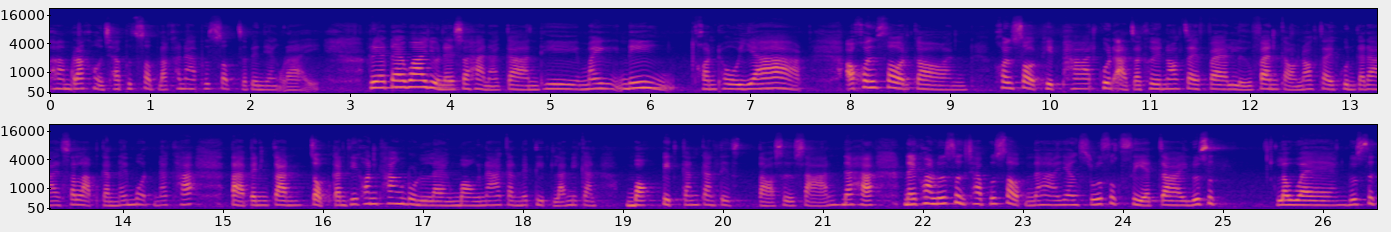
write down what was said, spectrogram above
ความรักของชาวพฤษภลัคนาพฤษภจะเป็นอย่างไร เรียกได้ว่าอยู่ในสถานการณ์ที่ไม่นิ่งคอนโทรลยาก เอาคนโสดก่อน คนโสดผิดพลาด คุณอาจจะเคยนอกใจแฟน หรือแฟนเก่านอกใจคุณก็ได้สลับกันได้หมดนะคะ แต่เป็นการจบกันที่ค่อนข้างรุนแรงมองหน้ากันไม่ติด และมีการบล็อกปิดกันการติดต่อสื่อสารนะคะ ในความรู้สึกชาวพุทธศพนะคะยังรู้สึกเสียใจรู้สึก ระแวง รู้สึก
